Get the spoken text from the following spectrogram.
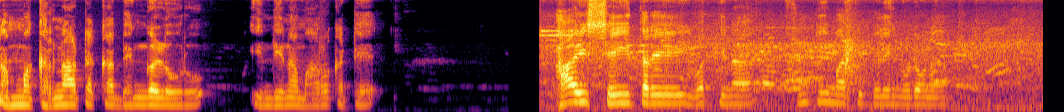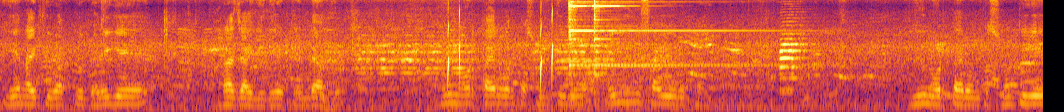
ನಮ್ಮ ಕರ್ನಾಟಕ, ಬೆಂಗಳೂರು ಇಂದಿನ ಮಾರುಕಟ್ಟೆ. ಹಾಯ್ ಸ್ನೇಹಿತರೆ, ಇವತ್ತಿನ ಶುಂಠಿ ಮಾರ್ಕೆಟ್ ಬೆಲೆ ನೋಡೋಣ. ಏನಾಯ್ತು ಇವತ್ತು? ಬೆಳಿಗ್ಗೆ ಹರಾಜಾಗಿದೆ ಟೆಂಡರು ನೀವು ನೋಡ್ತಾ ಇರುವಂಥ ಶುಂಠಿಗೆ ಐದು ಸಾವಿರ ರೂಪಾಯಿ. ನೀವು ನೋಡ್ತಾ ಇರುವಂಥ ಶುಂಠಿಗೆ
